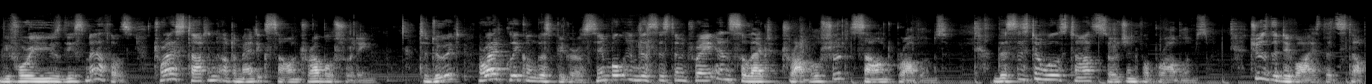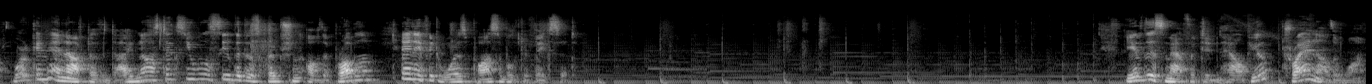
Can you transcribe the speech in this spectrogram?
Before you use these methods, try starting automatic sound troubleshooting. To do it, right-click on the speaker symbol in the system tray and select Troubleshoot Sound Problems. The system will start searching for problems. Choose the device that stopped working and after the diagnostics you will see the description of the problem and if it was possible to fix it. If this method didn't help you, try another one.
